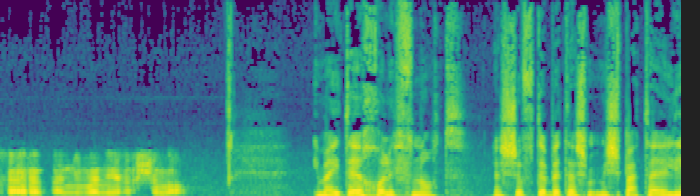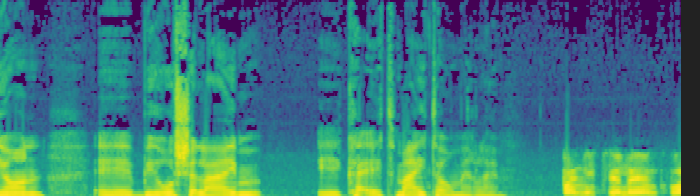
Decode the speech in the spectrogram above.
אחרת? אני מניח שלא. אם היית יכול לפנות לשופטי בית המשפט העליון אה, בירושלים, כעת, מה היית אומר להם? פניתי אליהם כבר,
